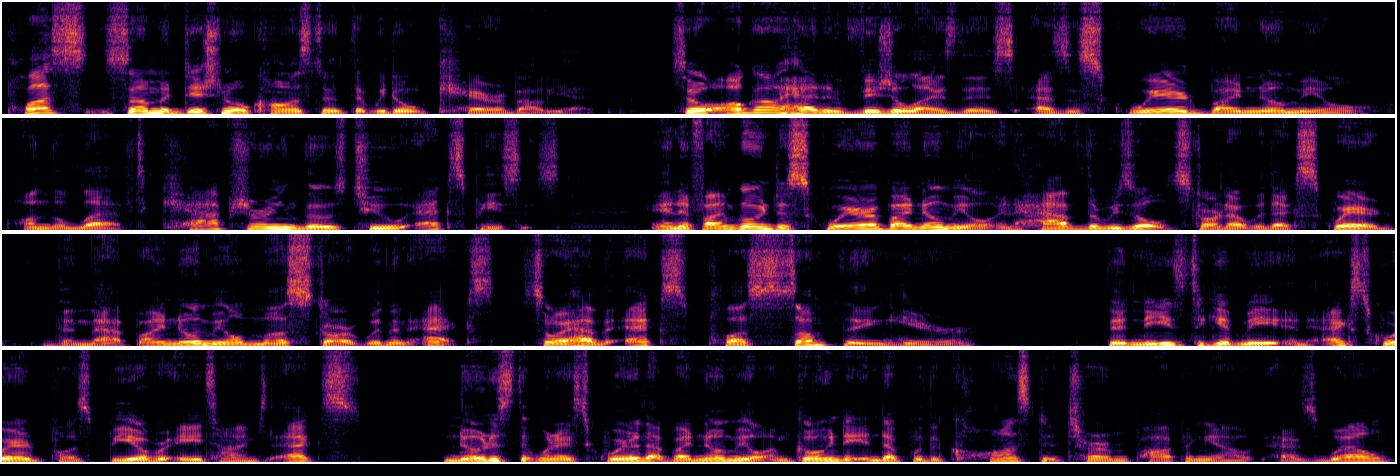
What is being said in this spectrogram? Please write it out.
plus some additional constant that we don't care about yet. So I'll go ahead and visualize this as a squared binomial on the left, capturing those two x pieces. And if I'm going to square a binomial and have the result start out with x squared, then that binomial must start with an x. So I have x plus something here that needs to give me an x squared plus b over a times x. Notice that when I square that binomial, I'm going to end up with a constant term popping out as well.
